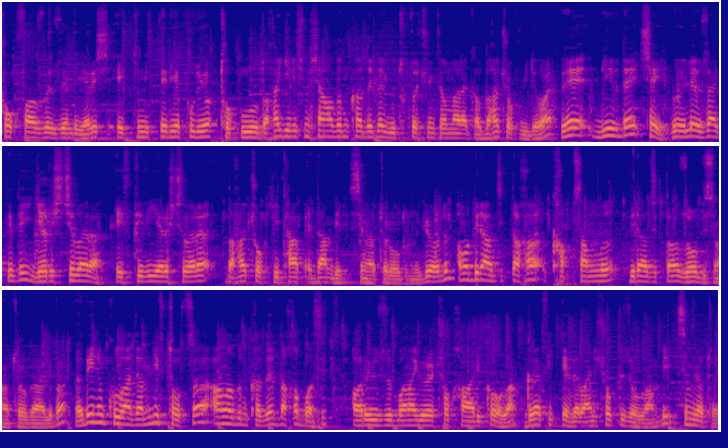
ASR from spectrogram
Çok fazla üzerinde yarış etkinlikleri yapılıyor. Topluluğu daha gelişmiş anladığım kadarıyla YouTube'da çünkü onunla alakalı daha çok video var. Ve bir de şey böyle özellikle de yarışçılara, FPV yarışçılara daha çok hitap eden bir simülatör olduğunu gördüm. Ama birazcık daha kapsamlı, birazcık daha zor bir simülatör galiba. E, Benim kullanacağım Liftoff ise anladığım kadarıyla daha basit. Arayüzü bana göre çok harika olan, grafikleri de bence çok güzel olan bir simülatör.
